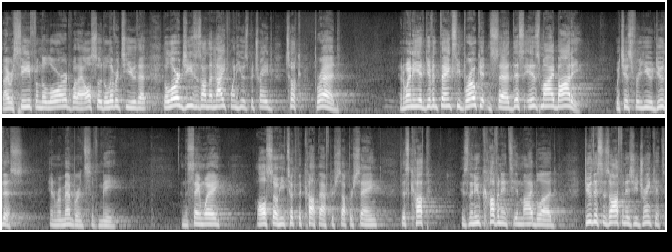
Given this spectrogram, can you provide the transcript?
I received from the Lord what I also delivered to you that the Lord Jesus, on the night when he was betrayed, took bread. And when he had given thanks, he broke it and said, This is my body, which is for you. Do this in remembrance of me. In the same way, also he took the cup after supper, saying, This cup is the new covenant in my blood. Do this as often as you drink it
